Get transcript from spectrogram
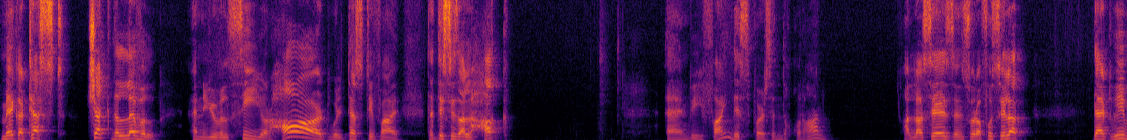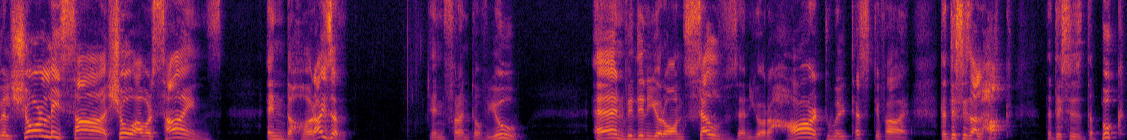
make a test, check the level, and you will see your heart will testify that this is Al Haqq and we find this verse in the Quran. Allah says in Surah Fusilat that we will surely show our signs in the horizon in front of you and within your own selves, and your heart will testify that this is Al Haq, that this is the book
